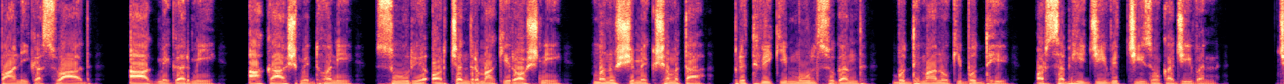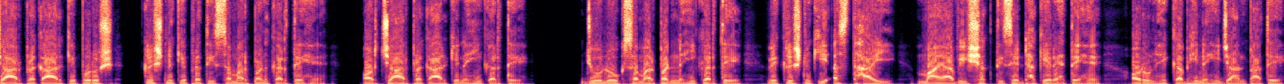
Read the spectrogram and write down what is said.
पानी का स्वाद, आग में गर्मी, आकाश में ध्वनि, सूर्य और चंद्रमा की रोशनी, मनुष्य में क्षमता, पृथ्वी की मूल सुगंध, बुद्धिमानों की बुद्धि और सभी जीवित चीज़ों का जीवन। चार प्रकार के पुरुष कृष्ण के प्रति समर्पण करते हैं और चार प्रकार के नहीं करते। जो लोग समर्पण नहीं करते, वे कृष्ण की अस्थाई मायावी शक्ति से ढके रहते हैं और उन्हें कभी नहीं जान पाते,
